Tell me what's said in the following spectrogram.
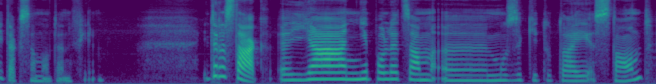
I tak samo ten film. I teraz tak, ja nie polecam y, muzyki tutaj stąd.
